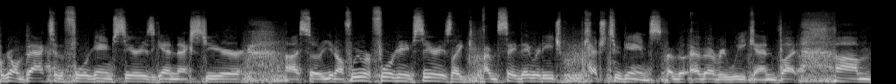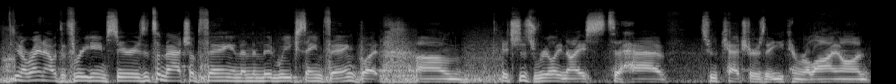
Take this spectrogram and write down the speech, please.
We're going back to the four game series again next year. Uh, so, you know, if we were a four game series, like I would say they would each catch two games of, of every weekend. But, um, you know, right now with the three game series, it's a matchup thing. And then the midweek, same thing. But um, it's just really nice to have two catchers that you can rely on,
